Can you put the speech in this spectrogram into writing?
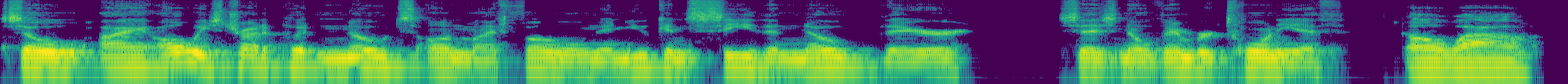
So I always try to put notes on my phone, and you can see the note there says November 20th. Oh wow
